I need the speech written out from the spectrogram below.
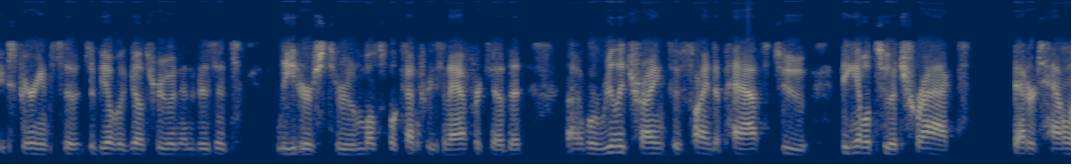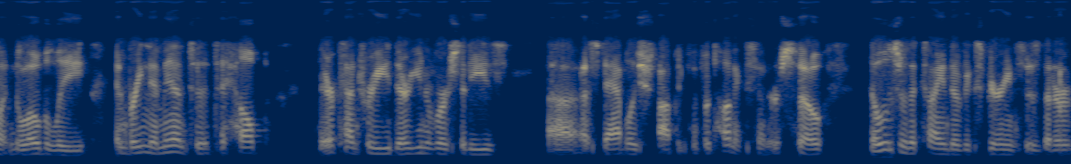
experience to, to be able to go through and, and visit leaders through multiple countries in Africa that uh, were really trying to find a path to being able to attract better talent globally and bring them in to, to help their country, their universities, uh, establish optics and photonics centers. So those are the kind of experiences that are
